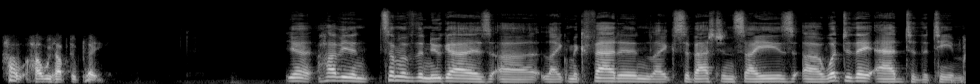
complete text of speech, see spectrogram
how how we have to play. Yeah, Javi, and some of the new guys uh, like McFadden, like Sebastian Saiz, uh, what do they add to the team?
